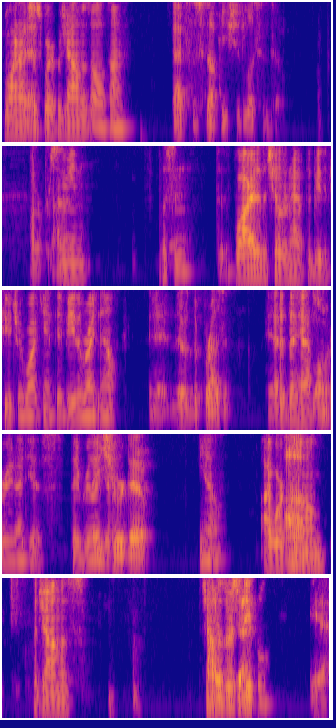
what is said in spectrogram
why not yeah. just wear pajamas all the time? That's the stuff you should listen to. 100%. I mean, listen, why do the children have to be the future? Why can't they be the right now? They're the present. Yeah. Because they have some great ideas. They really they do. sure do. You know, I work from um, home, pajamas. Pajamas 100%. are a staple. Yeah.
